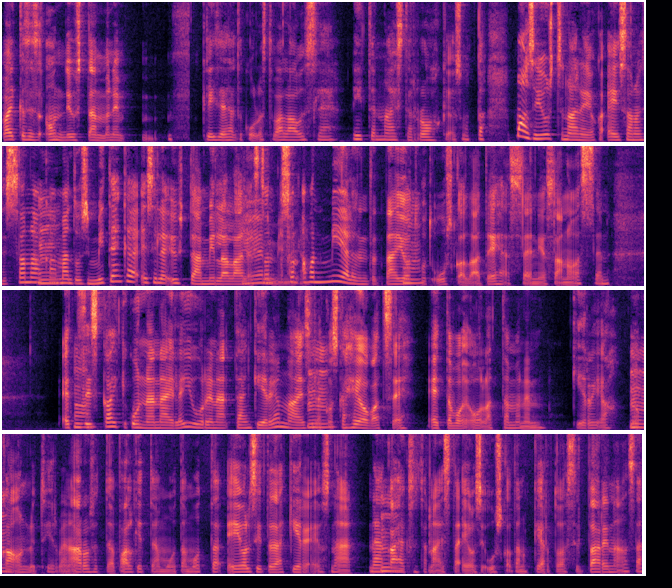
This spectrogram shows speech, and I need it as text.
vaikka se on just tämmöinen kliseiseltä kuulostava lause, niiden naisten rohkeus, mutta mä olisin just se nainen, joka ei sanoisi sanakaan. Mm. Mä en tulisi mitenkään esille yhtään millään lailla. Se on, se on aivan mieletöntä, että nämä mm. jotkut uskaltaa tehdä sen ja sanoa sen. Että mm. siis kaikki kunnia näille juuri tämän kirjan naisille, mm. koska he ovat se, että voi olla tämmöinen kirja, mm. joka on nyt hirveän arvostettu ja palkittu ja muuta, mutta ei olisi tätä kirjaa, jos nämä, nämä mm. 18 naista ei olisi uskaltanut kertoa sitä tarinaansa.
